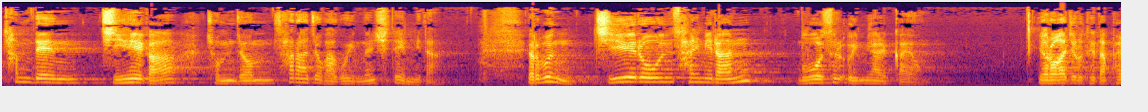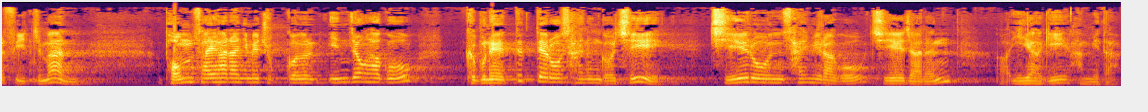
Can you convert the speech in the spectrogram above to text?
참된 지혜가 점점 사라져 가고 있는 시대입니다. 여러분, 지혜로운 삶이란 무엇을 의미할까요? 여러 가지로 대답할 수 있지만 범사의 하나님의 주권을 인정하고 그분의 뜻대로 사는 것이 지혜로운 삶이라고 지혜자는 어, 이야기합니다.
